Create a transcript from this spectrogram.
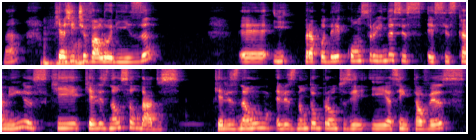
né? Uhum. que a uhum. gente valoriza, é, e para poder construindo esses, esses caminhos que, que eles não são dados, que eles não eles não estão prontos e, e assim, talvez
